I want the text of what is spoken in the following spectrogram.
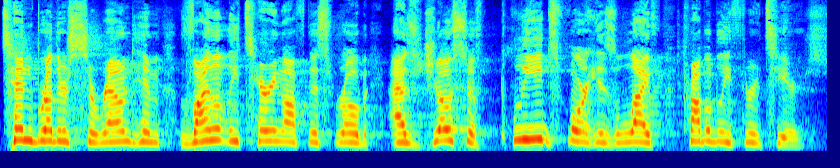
Ten brothers surround him, violently tearing off this robe as Joseph pleads for his life, probably through tears.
